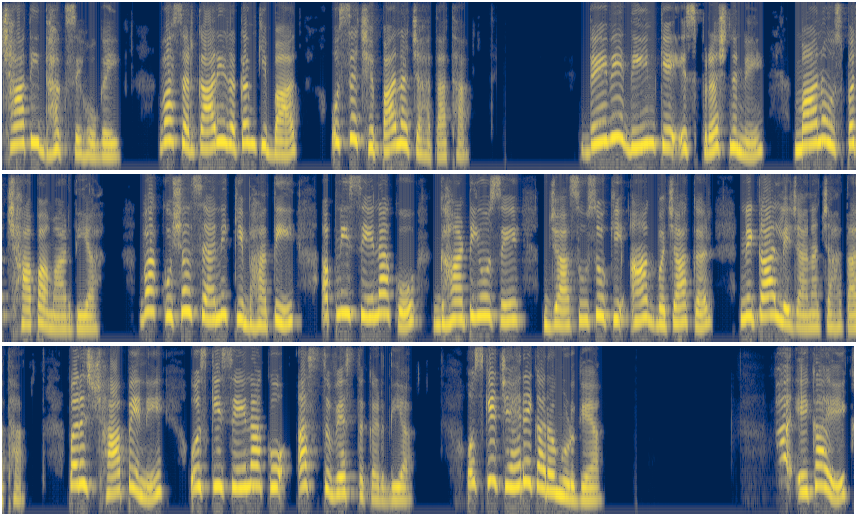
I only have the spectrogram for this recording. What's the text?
छाती धक से हो गई। वह सरकारी रकम की बात उससे छिपाना चाहता था। देवी दीन के इस प्रश्न ने मानो उस पर छापा मार दिया। वह कुशल सैनिक की भांति अपनी सेना को घाटियों से जासूसों की आँख बचाकर निकाल ले जाना चाहता था, पर इस छापे ने उसकी सेना को अस्त व्यस्त कर दिया। उसके चेहरे का रंग उड़ गया। वह एकाएक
